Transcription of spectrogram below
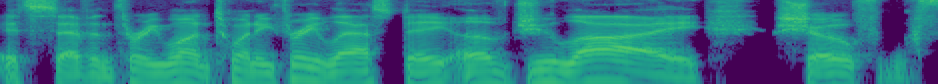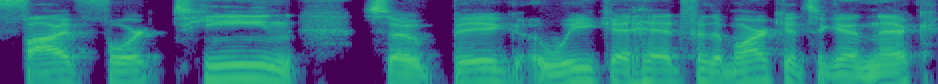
It's 73123, last day of July, show 514. So big week ahead for the markets again, Nick.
